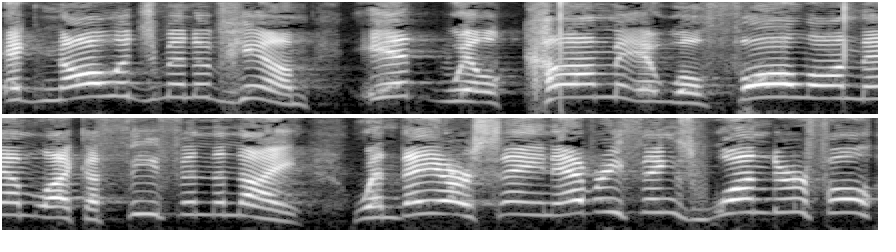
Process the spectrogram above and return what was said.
acknowledgement of Him it will come, it will fall on them like a thief in the night. When they are saying everything's wonderful,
